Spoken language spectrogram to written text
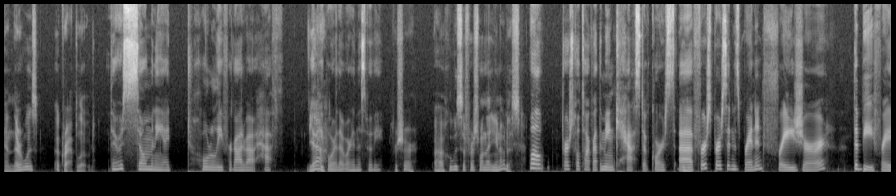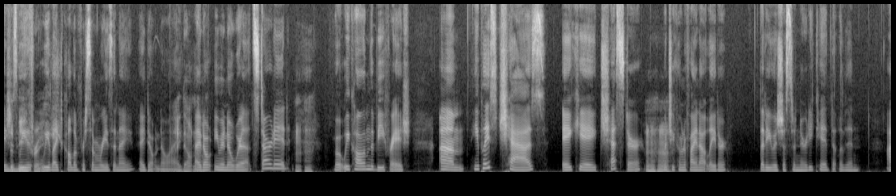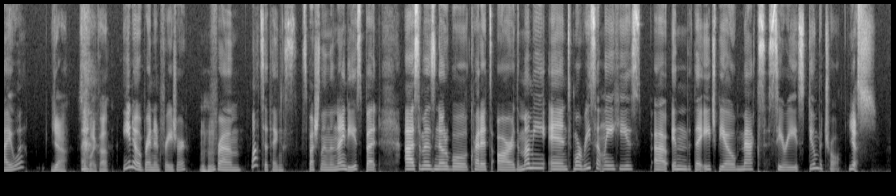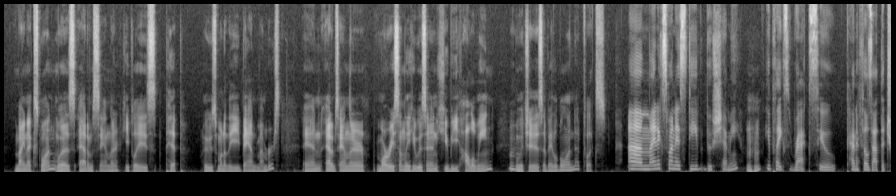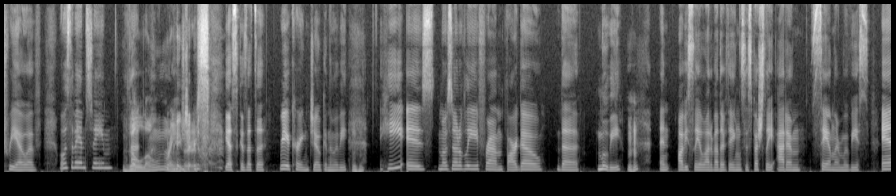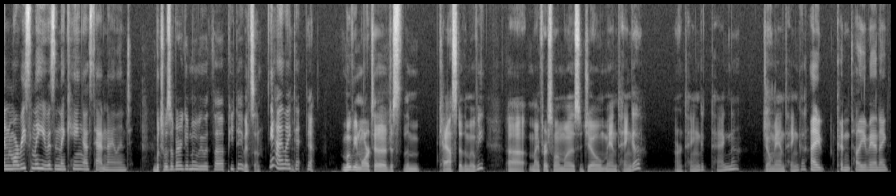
and there was a crap load. There was so many I totally forgot about half Yeah, the people that were in this movie. for sure. Uh, who was the first one that you noticed? Well, first we'll talk about the main cast, of course. Uh, first person is Brendan Fraser. The B phrase, The as we phrase. we like to call them for some reason. I I don't know. I, I don't I don't even know where that started. But we call him the B phrase. Um, he plays Chaz, aka Chester, Mm-hmm. which you come to find out later that he was just a nerdy kid that lived in Iowa. Yeah, something like that. You know Brendan Fraser Mm-hmm. from lots of things, especially in the 90s. But uh, some of his notable credits are The Mummy, and more recently, he's uh, in the HBO Max series Doom Patrol. Yes. My next one was Adam Sandler. He plays Pip, who's one of the band members. And Adam Sandler, more recently, he was in Hubie Halloween, which is available on Netflix. Um, my next one is Steve Buscemi. Mm-hmm. He plays Rex, who kind of fills out the trio of what was the band's name? The Uh, Lone Rangers. yes, because that's a reoccurring joke in the movie. Mm-hmm. He is most notably from Fargo, the movie, Mhm. and obviously a lot of other things, especially Adam Sandler movies. And more recently, he was in The King of Staten Island. which was a very good movie with uh, Pete Davidson. Yeah, I liked it. Moving more to just the cast of the movie, uh, my first one was Joe Mantanga, or Tanga Tagna, Joe Mantanga. I couldn't tell you, man. I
